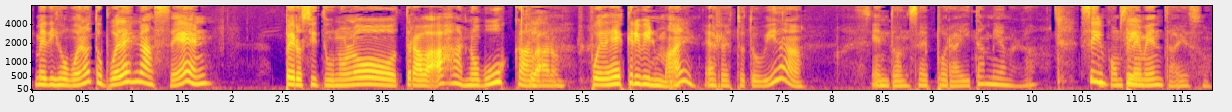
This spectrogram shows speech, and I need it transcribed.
me dijo, bueno, tú puedes nacer, pero si tú no lo trabajas, no buscas, puedes escribir mal el resto de tu vida. Entonces, por ahí también, ¿verdad? Sí. complementa eso.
